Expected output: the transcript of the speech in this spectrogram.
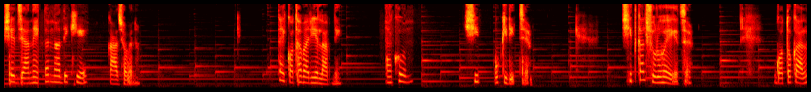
সে জানে, তার না দেখিয়ে কাজ হবে না। তাই কথা বাড়িয়ে লাভ নেই। এখন শীত উকি দিচ্ছে। শীতকাল শুরু হয়ে গেছে। গতকাল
